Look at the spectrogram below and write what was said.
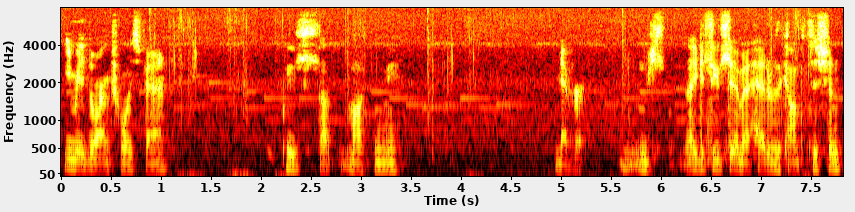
You made the wrong choice, fan. Please stop mocking me. Never. Mm, just- I guess you could say I'm ahead of the competition.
